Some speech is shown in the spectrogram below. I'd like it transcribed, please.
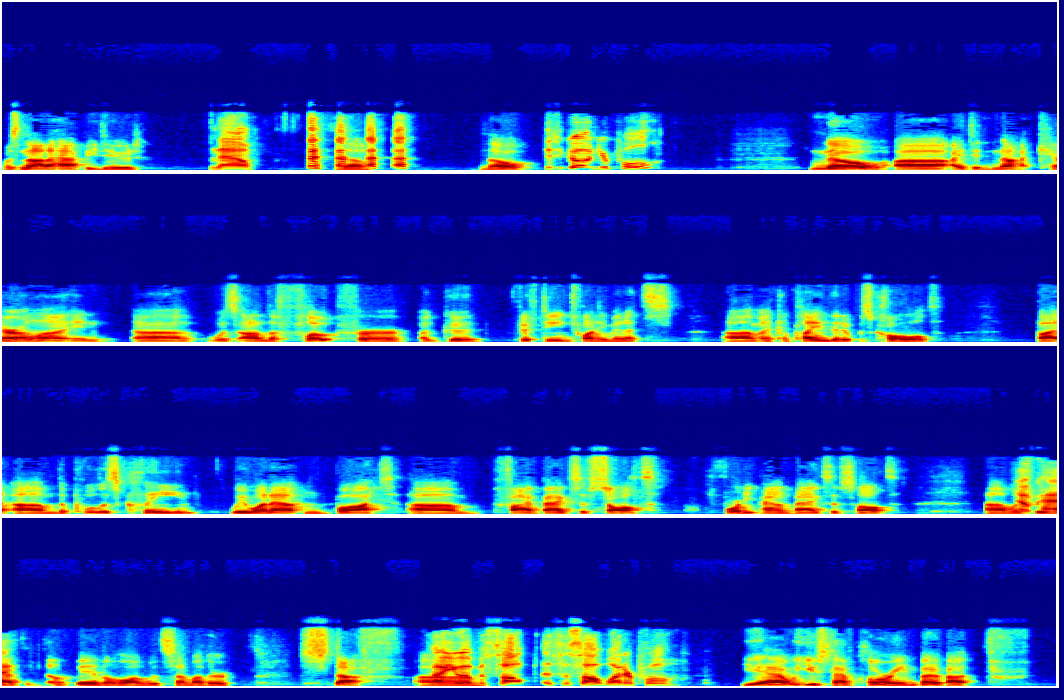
Was not a happy dude. no. No, no, Did you go in your pool? no, uh, I did not. Caroline uh, was on the float for a good 15, 20 minutes um, and complained that it was cold. But um, the pool is clean. We went out and bought um, five bags of salt, 40 pound bags of salt, uh, which we had to dump in along with some other stuff. oh, you have Um, a salt, it's a saltwater pool? Yeah, we used to have chlorine, but about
